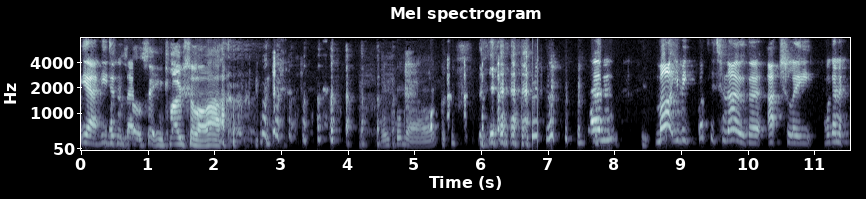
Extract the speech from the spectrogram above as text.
yeah, he didn't know. Sitting closer like that. Uncle Marc. yeah. um, Marc, you'd be gutted to know that actually we're going to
